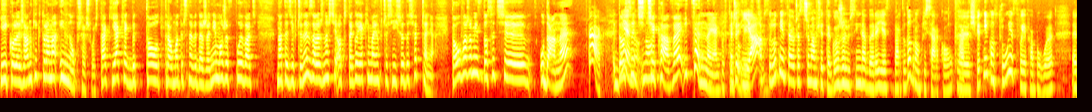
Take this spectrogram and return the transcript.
jej koleżanki, która ma inną przeszłość, tak, jak jakby to traumatyczne wydarzenie może wpływać na te dziewczyny w zależności od tego, jakie mają wcześniejsze doświadczenia. To uważam jest dosyć udane, Tak. dosyć Nie, no, no. ciekawe i cenne jakby w tej Znaczy, powieści. ja absolutnie cały czas trzymam się tego, że Lucinda Berry jest bardzo dobrą pisarką. Tak. E, Świetnie konstruuje swoje fabuły. E,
